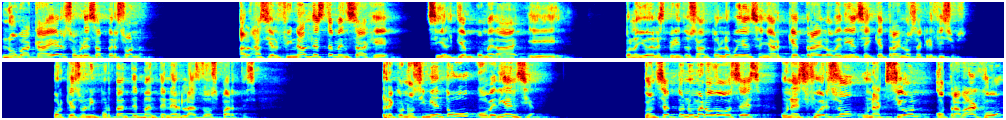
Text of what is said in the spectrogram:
no va a caer sobre esa persona. Hacia el final de este mensaje, si el tiempo me da y con la ayuda del Espíritu Santo, le voy a enseñar qué trae la obediencia y qué traen los sacrificios. Porque es un importante mantener las dos partes. Reconocimiento u obediencia. Concepto número dos es un esfuerzo, una acción o trabajo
